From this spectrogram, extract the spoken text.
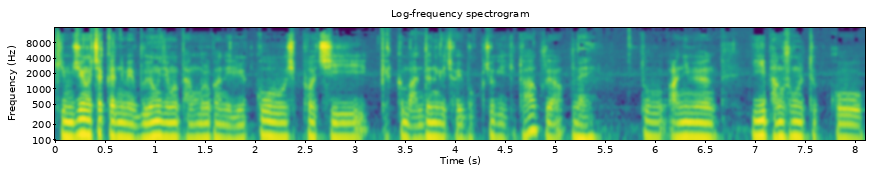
김주영 작가님의 무용지물 박물관을 읽고 싶어지게끔 만드는 게 저희 목적이기도 하고요. 네. 또 아니면 이 방송을 듣고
